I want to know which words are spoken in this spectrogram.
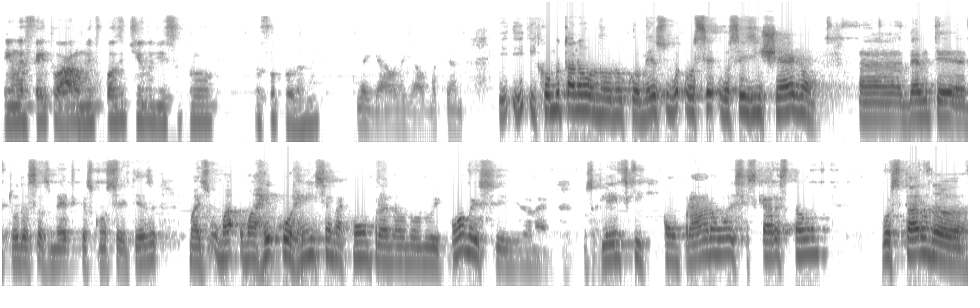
tem um efeito halo muito positivo disso para o futuro. Né? Legal, legal, bacana. E, e, e como está no, no, no, começo, você, vocês enxergam, uh, deve ter todas essas métricas com certeza, mas uma, uma recorrência na compra no, no e-commerce, Leonardo? Os clientes que compraram, esses caras estão gostaram da,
